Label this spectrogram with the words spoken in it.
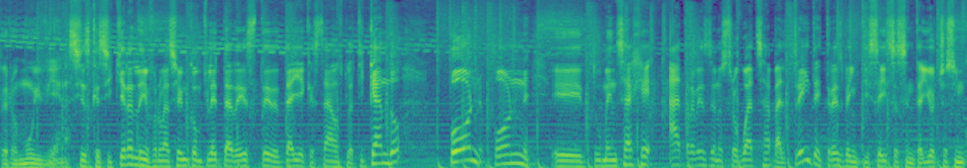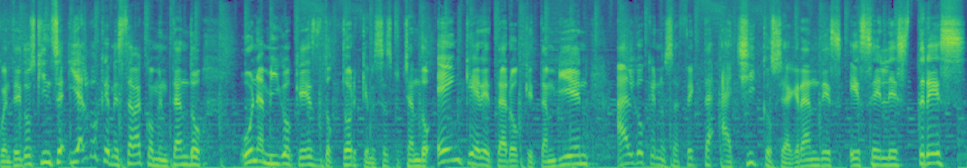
pero muy bien. Así es que si quieres la información completa de este detalle que estábamos platicando, pon, pon eh, tu mensaje a través de nuestro WhatsApp al 33 26 68 52 15. Y algo que me estaba comentando un amigo que es doctor que me está escuchando en Querétaro, que también algo que nos afecta a chicos y a grandes es el estrés.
